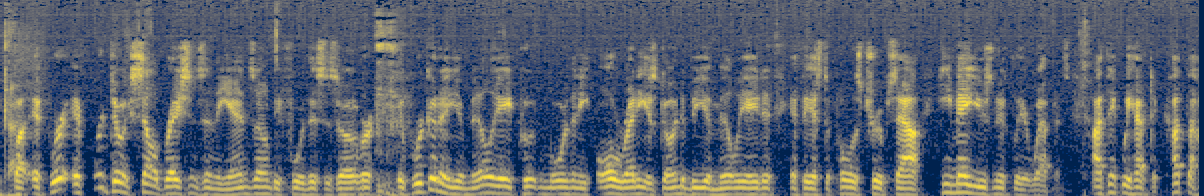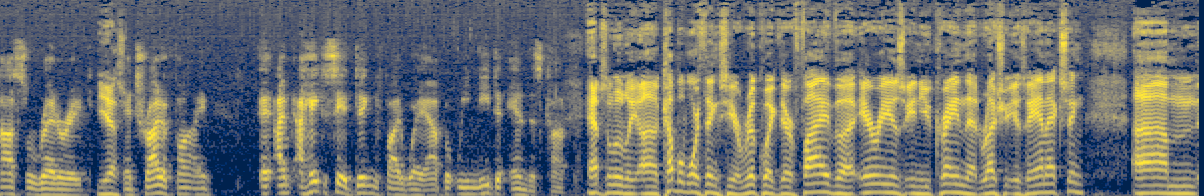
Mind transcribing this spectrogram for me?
Okay. But if we're if we're doing celebrations in the end zone before this is over, if we're going to humiliate Putin more than he already is going to be humiliated if he has to pull his troops out, he may use nuclear weapons. I think we have to cut the hostile rhetoric Yes. and try to find I, I hate to say a dignified way out, but we need to end this conflict. Absolutely. Uh, a couple more things here, real quick. There are five uh, areas in Ukraine that Russia is annexing. Um,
